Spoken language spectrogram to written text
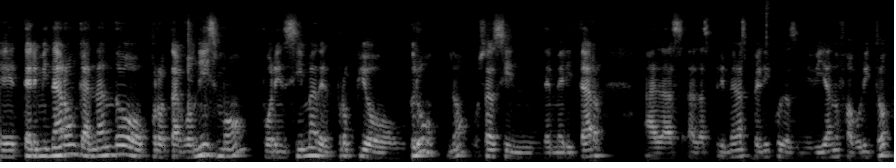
eh, terminaron ganando protagonismo por encima del propio Gru, ¿no? O sea, sin demeritar a las, a las primeras películas de mi villano favorito,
